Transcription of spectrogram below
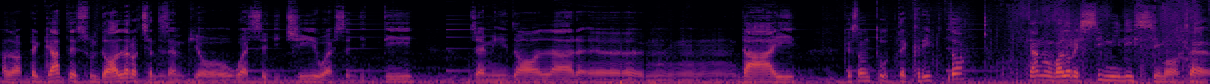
Allora, peggate sul dollaro c'è ad esempio USDC, USDT, Gemini Dollar, ehm, DAI, che sono tutte cripto che hanno un valore similissimo, cioè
